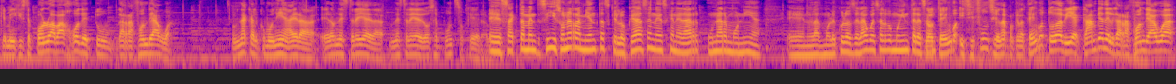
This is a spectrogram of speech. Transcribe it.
que me dijiste, ponlo abajo de tu garrafón de agua. Una calcomanía era, era una estrella de, una estrella de 12 puntos o qué era. Exactamente, sí, son herramientas que lo que hacen es generar una armonía en las moléculas del agua. Es algo muy interesante. Lo tengo y sí funciona porque la tengo todavía. Cambian el garrafón de agua,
